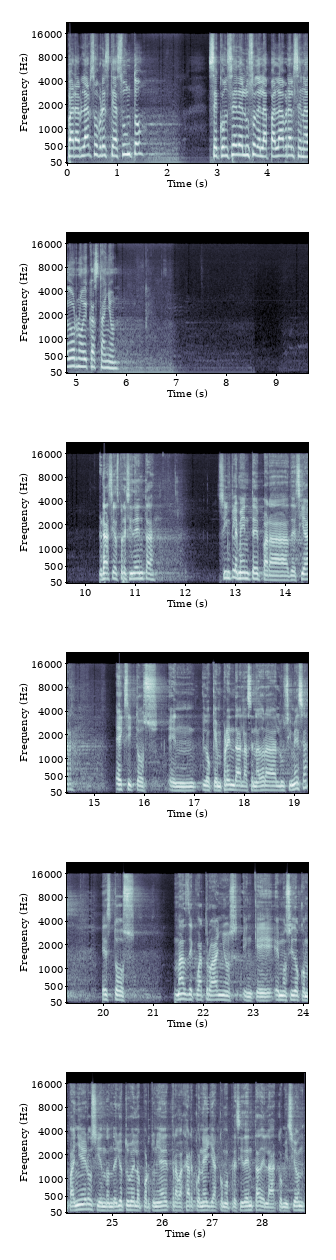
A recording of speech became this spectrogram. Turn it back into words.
Para hablar sobre este asunto, se concede el uso de la palabra al senador Noé Castañón. Gracias, Presidenta. Simplemente para desear éxitos en lo que emprenda la senadora Lucy Mesa. Estos más de cuatro años en que hemos sido compañeros y en donde yo tuve la oportunidad de trabajar con ella como presidenta de la Comisión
